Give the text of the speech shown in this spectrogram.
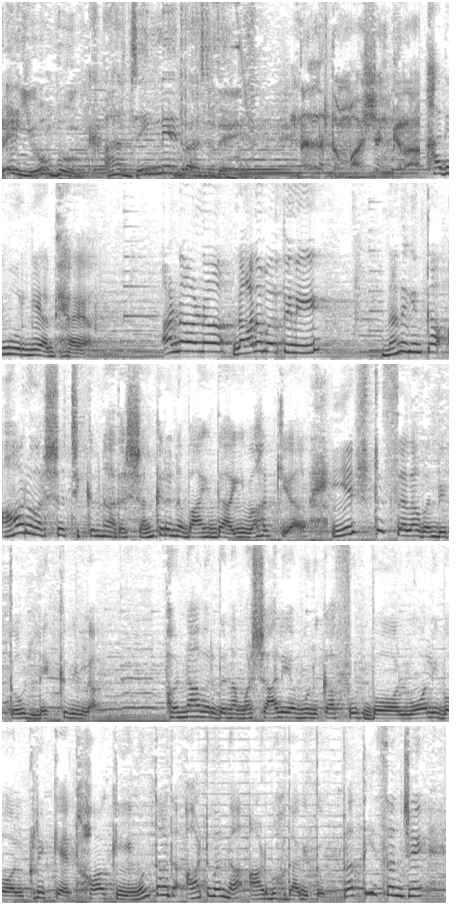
Radio book R J Nethra ನನ್ನ ತಮ್ಮ ಶಂಕರ. ಹದಿಮೂರನೇ ಅಧ್ಯಾಯ. ಅಣ್ಣ ಅಣ್ಣ ನಾನು ಬರ್ತೀನಿ. ನನಗಿಂತ ಆರು ವರ್ಷ ಚಿಕ್ಕವನಾದ ಶಂಕರನ ಬಾಯಿಂದ ಈ ವಾಕ್ಯ ಎಷ್ಟು ಸಲ ಬಂದಿತ್ತೋ ಲೆಕ್ಕವಿಲ್ಲ. ಹೊನ್ನಾವರದ ನಮ್ಮ ಶಾಲೆಯ ಮೂಲಕ ಫುಟ್ಬಾಲ್ ವಾಲಿಬಾಲ್ ಕ್ರಿಕೆಟ್ ಹಾಕಿ ಮುಂತಾದ ಆಟವನ್ನ ಆಡಬಹುದಾಗಿತ್ತು. ಪ್ರತಿ ಸಂಜೆ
